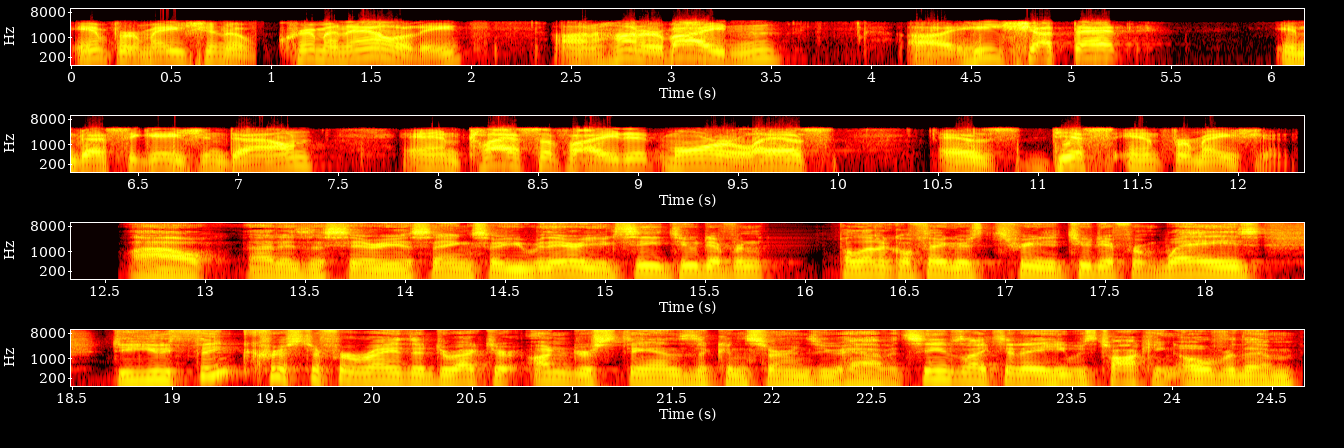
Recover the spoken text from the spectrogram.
information of criminality on Hunter Biden, uh, he shut that investigation down and classified it more or less as disinformation. Wow, that is a serious thing. So you were there, you see two different political figures treated two different ways. Do you think Christopher Wray, the director, understands the concerns you have? It seems like today he was talking over them.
